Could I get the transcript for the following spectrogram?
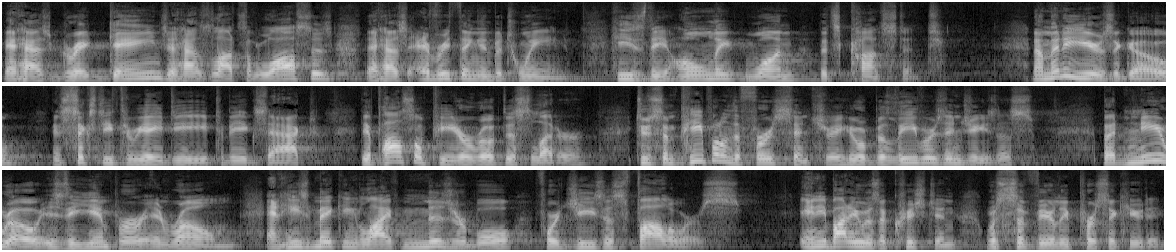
It has great gains, it has lots of losses, it has everything in between. He's the only one that's constant. Now, many years ago, in 63 AD to be exact, the Apostle Peter wrote this letter to some people in the first century who were believers in Jesus. But Nero is the emperor in Rome, and he's making life miserable for Jesus' followers. Anybody who was a Christian was severely persecuted.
